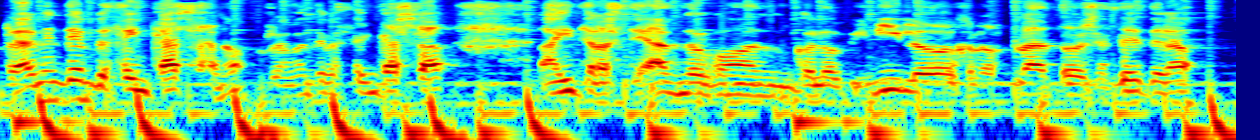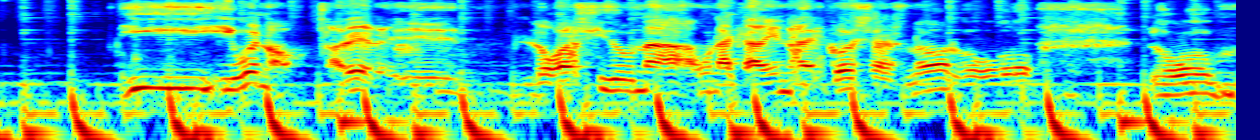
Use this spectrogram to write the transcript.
realmente empecé en casa, ¿no? Realmente empecé en casa, ahí trasteando con, los vinilos, con los platos, etcétera. Y, bueno, a ver, eh, luego ha sido una, cadena de cosas, ¿no? Luego, luego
